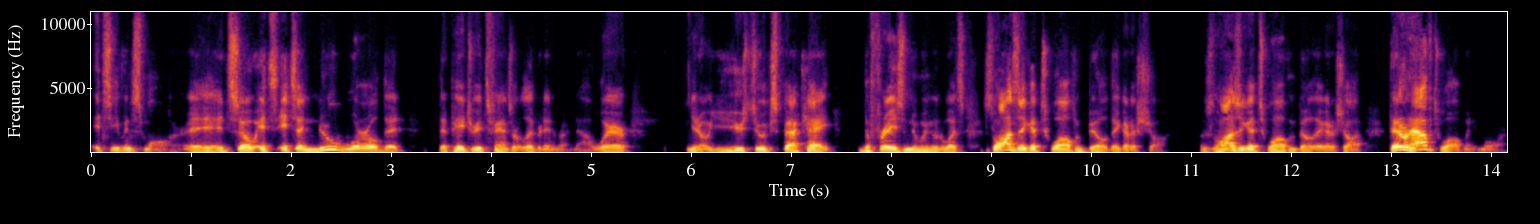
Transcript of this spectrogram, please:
it's even smaller. It's so it's it's a new world that the Patriots fans are living in right now, where you know you used to expect, hey, the phrase in New England was as long as they get 12 and Bill, they got a shot. As long as they get 12 and Bill, they got a shot. They don't have 12 anymore.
